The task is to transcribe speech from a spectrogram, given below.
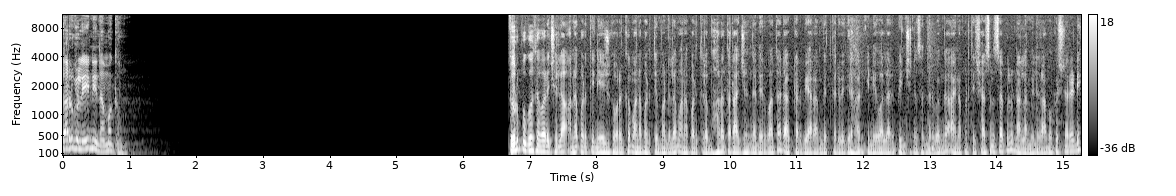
తరుగులేని నమ్మకం. తూర్పుగోదావరి జిల్లా అనపర్తి నియోజకవర్గం అనపర్తి మండలం అనపర్తిలో భారత రాజ్యాంగ నిర్మాత డాక్టర్ బిఆర్ అంబేద్కర్ విగ్రహానికి నివాళులర్పించిన సందర్భంగా అనపర్తి శాసనసభ్యులు నల్లమిల్లి రామకృష్ణారెడ్డి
